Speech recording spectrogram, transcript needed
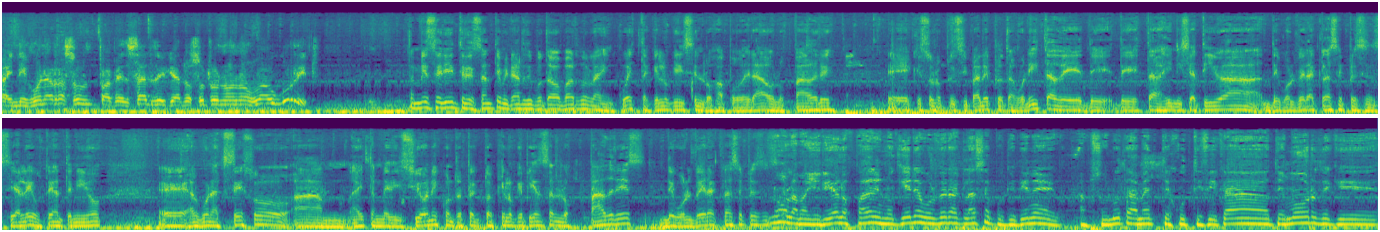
hay ninguna razón para pensar de que a nosotros no nos va a ocurrir. También sería interesante mirar, diputado Pardo, las encuestas, qué es lo que dicen los apoderados, los padres, eh, que son los principales protagonistas de, de, estas iniciativas de volver a clases presenciales. ¿Ustedes han tenido eh, algún acceso a, estas mediciones con respecto a qué es lo que piensan los padres de volver a clases presenciales? No, la mayoría de los padres no quiere volver a clases porque tiene absolutamente justificado temor de que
